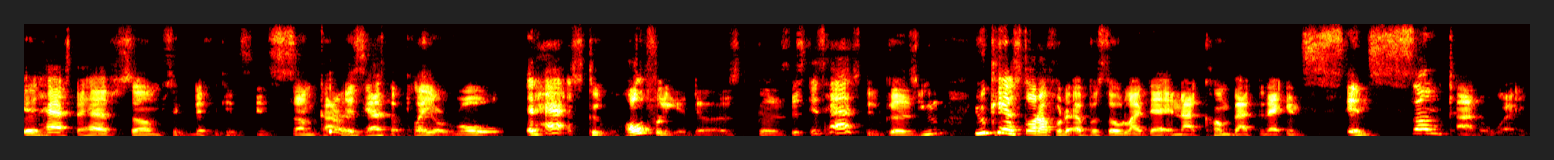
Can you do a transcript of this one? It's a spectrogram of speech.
it has to have some significance in some kind. Of it has to play a role. It has to. Hopefully, it does, because it, it has to. Because you you can't start off with an episode like that and not come back to that in in some kind of way.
